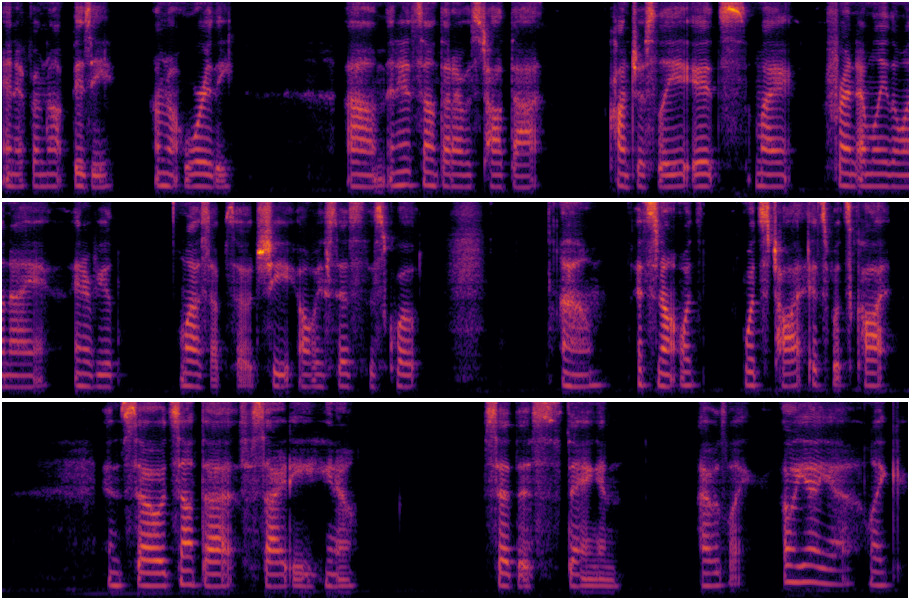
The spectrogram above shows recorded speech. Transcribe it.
And if I'm not busy, I'm not worthy. Um, and it's not that I was taught that consciously. It's my friend Emily, the one I interviewed last episode, she always says this quote um, It's not what, what's taught, it's what's caught. And so it's not that society, you know, said this thing and I was like, oh, yeah, yeah, like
